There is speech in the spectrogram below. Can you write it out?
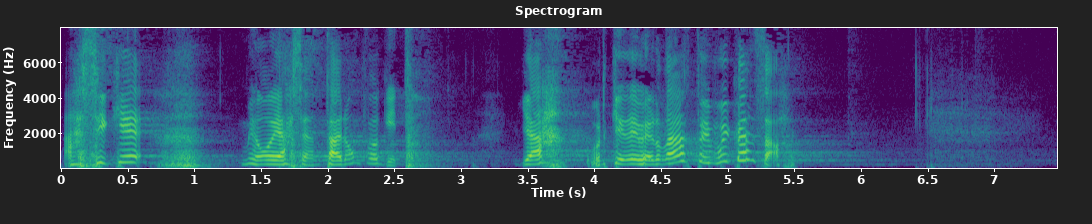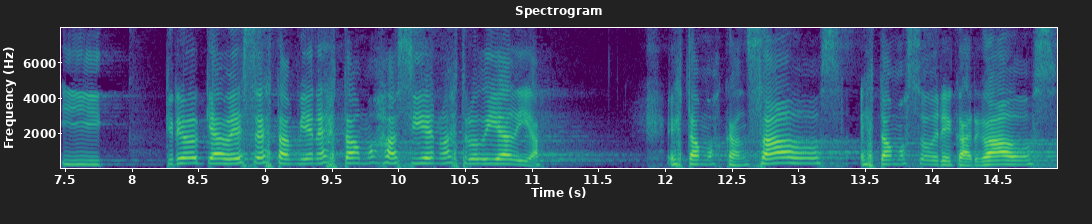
Así que me voy a sentar un poquito, ya, porque de verdad estoy muy cansada. Y creo que a veces también estamos así en nuestro día a día. Estamos cansados, estamos sobrecargados,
